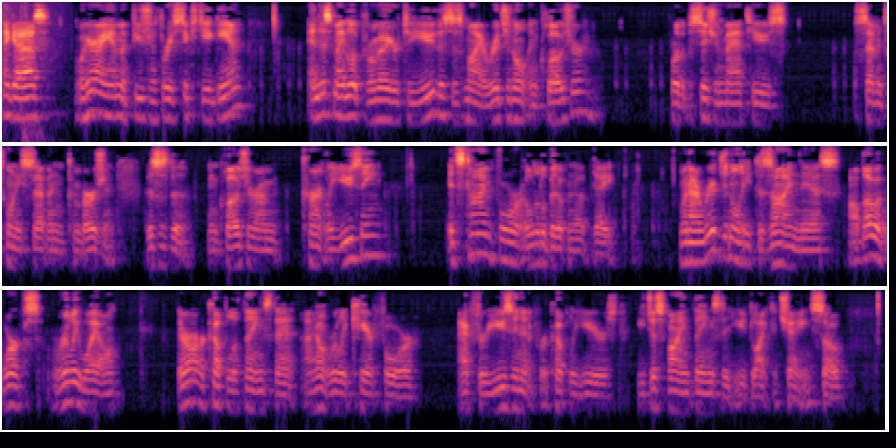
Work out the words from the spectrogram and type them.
Hey guys, well here I am in Fusion 360 again, and this may look familiar to you. This is my original enclosure for the Precision Matthews 727 conversion. This is the enclosure I'm currently using. It's time for a little bit of an update. When I originally designed this, although it works really well, there are a couple of things that I don't really care for after using it for a couple of years. You just find things that you'd like to change. So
